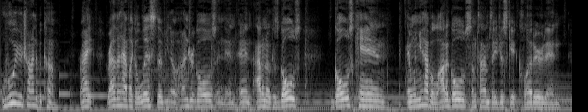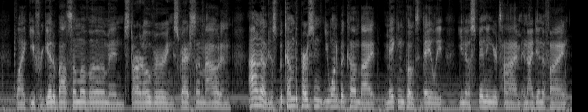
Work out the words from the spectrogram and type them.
who are you trying to become? Right? Rather than have like a list of, you know, 100 goals and and and I don't know cuz goals goals can and when you have a lot of goals, sometimes they just get cluttered and like you forget about some of them and start over and you scratch some out and I don't know, just become the person you want to become by making votes daily, you know, spending your time and identifying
